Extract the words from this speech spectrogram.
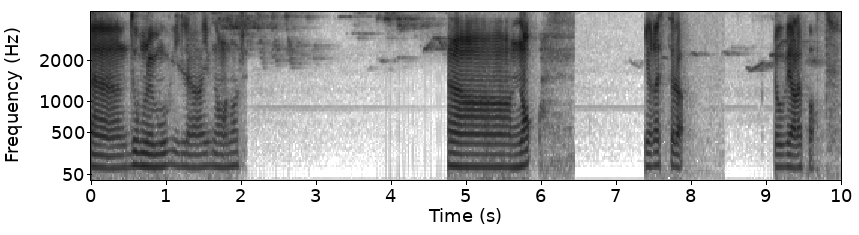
Un double move, il arrive dans le Euh, non. Il reste là. Il a ouvert la porte.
